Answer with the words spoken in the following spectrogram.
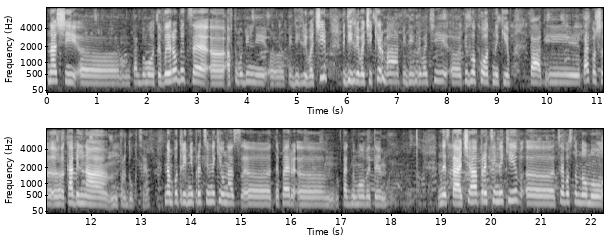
наші так би мовити вироби. Це автомобільні підігрівачі, підігрівачі керма, підігрівачі підлокотників, так і також е, кабельна продукція. Нам потрібні працівники. У нас е, тепер, е, так би мовити. Нестача працівників е, це в основному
